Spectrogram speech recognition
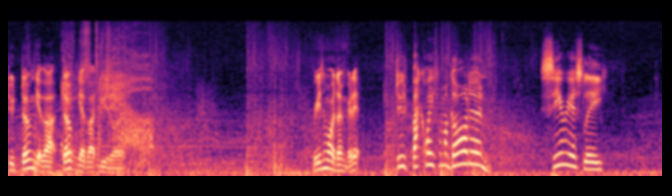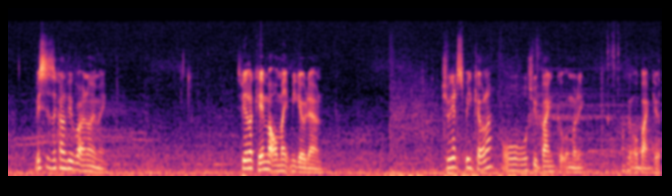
Dude, don't get that. Don't get that, you know it. Reason why I don't get it. Dude, back away from my garden! Seriously? This is the kind of people that annoy me. People like him that will make me go down. Should we get a speed cola? Or should we bank up the money? I think we'll bank it.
